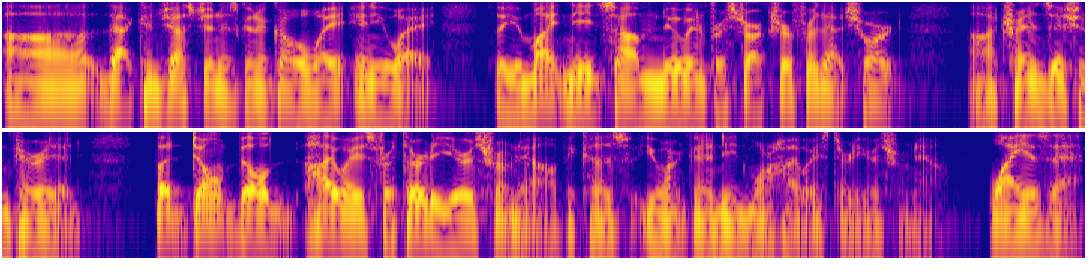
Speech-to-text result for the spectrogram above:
uh, that congestion is going to go away anyway. So you might need some new infrastructure for that short uh, transition period. But don't build highways for 30 years from now because you aren't going to need more highways 30 years from now. Why is that?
